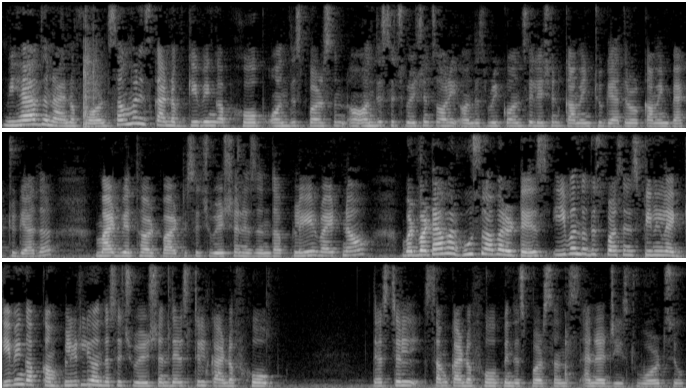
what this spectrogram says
we have the nine of wands. Someone is kind of giving up hope on this person on this situation sorry on this reconciliation coming together or coming back together. Might be a third party situation is in the play right now. But whatever whosoever it is even though this person is feeling like giving up completely on the situation there's still kind of hope. There's still some kind of hope in this person's energies towards you.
